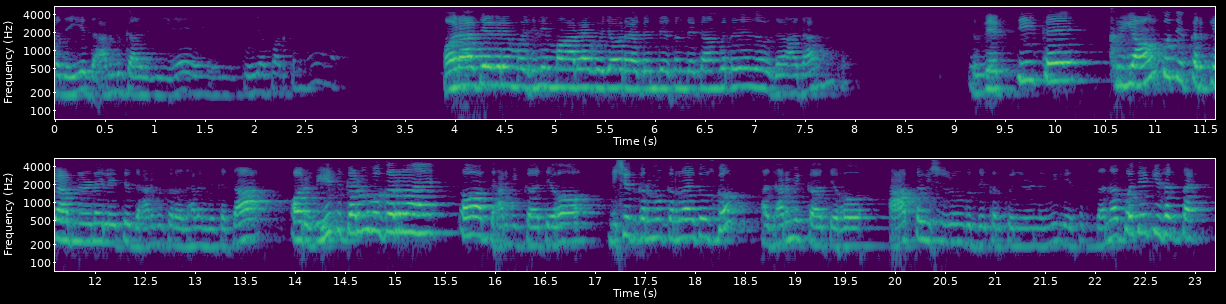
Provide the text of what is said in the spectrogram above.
है ये धार्मिक आदमी है, पूजा पाठ करने वाला। और आप देख रहे मछली मार रहा है, कुछ और गंदे संदे काम करते अधार्मिक है। तो व्यक्ति के क्रियाओं को देख करके आप निर्णय लेते हो, धार्मिक और अधार्मिकता। और विहित कर्म को कर रहा है तो आप धार्मिक कहते हो। निषिद्ध कर्म कर रहा है तो उसको अधार्मिक कहते हो। आत्म विशेषण को देखकर कोई निर्णय नहीं ले सकता, ना कोई देख ही सकता है।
